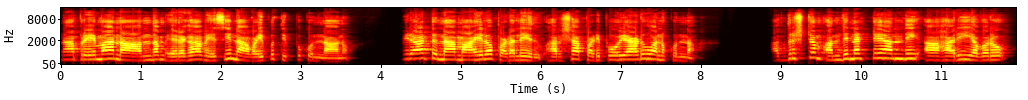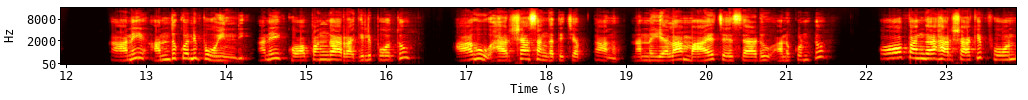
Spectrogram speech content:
నా ప్రేమ నా అందం ఎరగా వేసి నా వైపు తిప్పుకున్నాను. విరాట్ నా మాయలో పడలేదు. హర్ష పడిపోయాడు అనుకున్నా. అదృష్టం అందినట్టే అంది ఆ హరి ఎవరో. కానీ అందుకొని పోయింది అని కోపంగా రగిలిపోతూ ఆగు హర్ష సంగతి చెప్తాను. నన్ను ఎలా మాయ చేశాడు? అనుకుంటూ కోపంగా హర్షకి ఫోన్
